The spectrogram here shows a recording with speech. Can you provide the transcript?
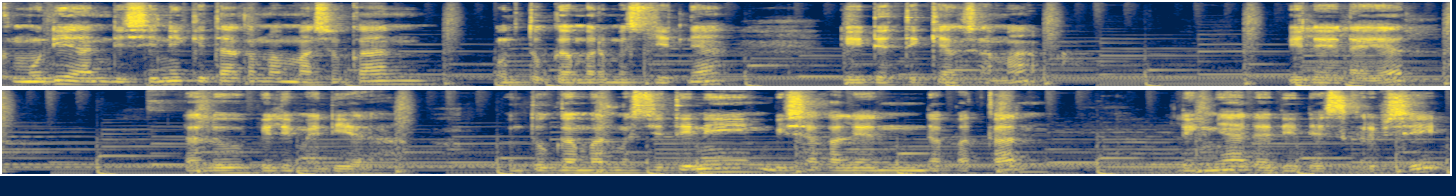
Kemudian di sini kita akan memasukkan untuk gambar masjidnya di detik yang sama pilih layar, lalu pilih media. Untuk gambar masjid ini bisa kalian dapatkan, linknya ada di deskripsi.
